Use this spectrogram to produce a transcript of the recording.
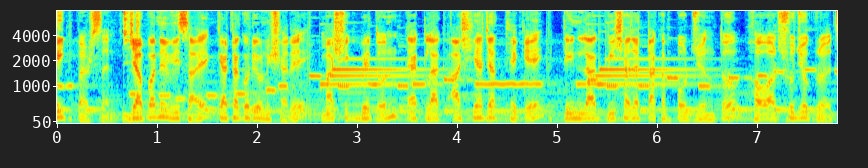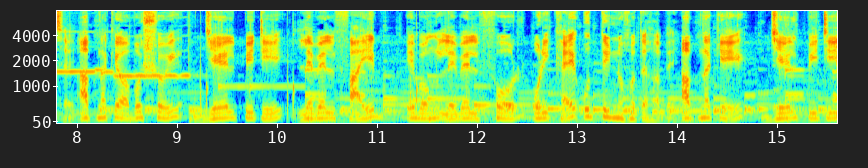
এইট পার্সেন্ট জাপানে ভিসায় ক্যাটাগরি অনুসারে মাসিক বেতন এক লাখ আশি হাজার থেকে তিন লাখ বিশ হাজার টাকা পর্যন্ত হওয়ার সুযোগ রয়েছে। আপনাকে অবশ্যই জেএলপিটি লেভেল ফাইভ এবং লেভেল ফোর পরীক্ষায় উত্তীর্ণ হতে হবে। আপনাকে জেএলপিটি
